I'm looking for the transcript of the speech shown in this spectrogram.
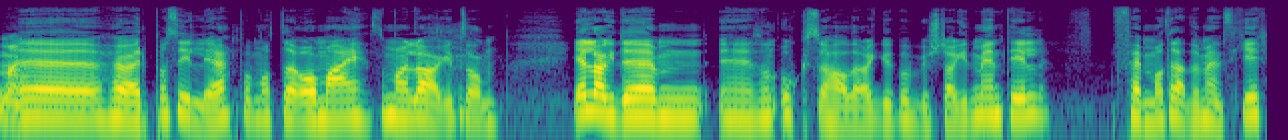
Eh, hør på Silje på en måte, og meg, som har laget sånn Jeg lagde mm, eh, sånn oksehaleragu på bursdagen min til 35 mennesker.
